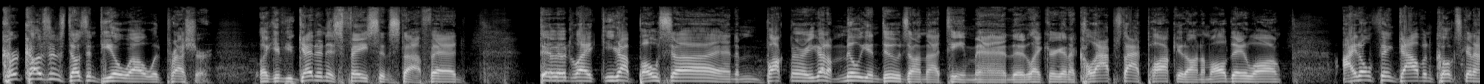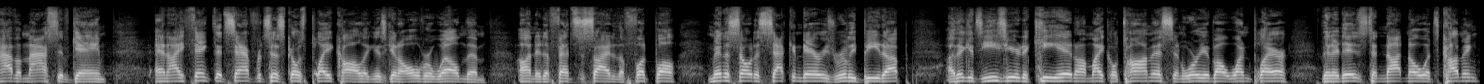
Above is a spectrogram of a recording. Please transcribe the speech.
Kirk Cousins doesn't deal well with pressure. Like if you get in his face and stuff, and dude, like you got Bosa and Buckner, you got a million dudes on that team, man. They're like are going to collapse that pocket on him all day long. I don't think Dalvin Cook's going to have a massive game. And I think that San Francisco's play calling is going to overwhelm them on the defensive side of the football. Minnesota secondary is really beat up. I think it's easier to key in on Michael Thomas and worry about one player than it is to not know what's coming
